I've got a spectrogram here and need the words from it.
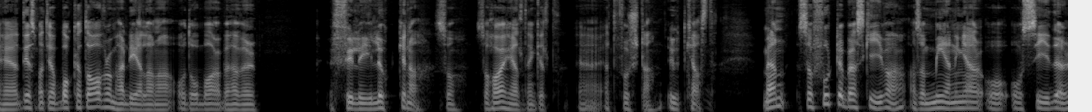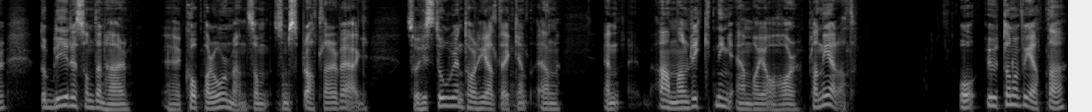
Eh, det är som att jag har bockat av de här delarna och då bara behöver fylla i luckorna så, så har jag helt enkelt eh, ett första utkast. Men så fort jag börjar skriva, alltså meningar och, och sidor, då blir det som den här eh, kopparormen som, som sprattlar iväg. Så historien tar helt enkelt en, en annan riktning än vad jag har planerat. Och utan att veta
